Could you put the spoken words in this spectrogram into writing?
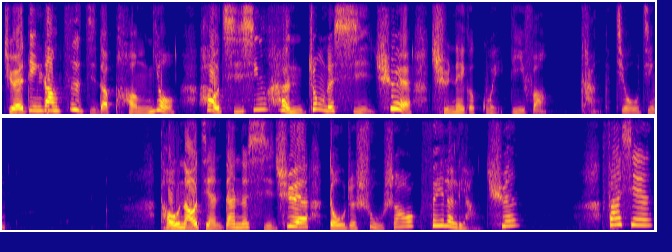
决定让自己的朋友、好奇心很重的喜鹊去那个鬼地方看个究竟。头脑简单的喜鹊兜着树梢飞了两圈，发现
